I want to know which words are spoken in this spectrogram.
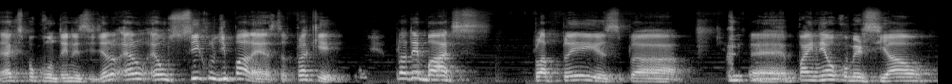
Expo Container City. Era, era um, é um ciclo de palestras. Para quê? Para debates, para players, para painel comercial.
